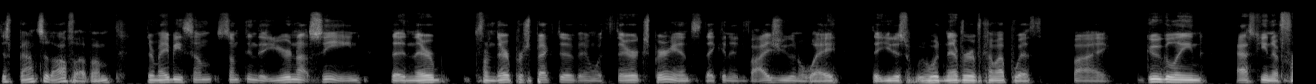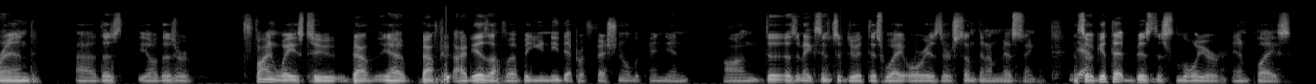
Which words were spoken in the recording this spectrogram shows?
Just bounce it off of them. There may be some something that you're not seeing that in their from their perspective and with their experience they can advise you in a way that you just would never have come up with by googling asking a friend uh, those you know those are fine ways to bounce you know bounce ideas off of but you need that professional opinion on does it make sense to do it this way or is there something i'm missing? And yeah. so get that business lawyer in place.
